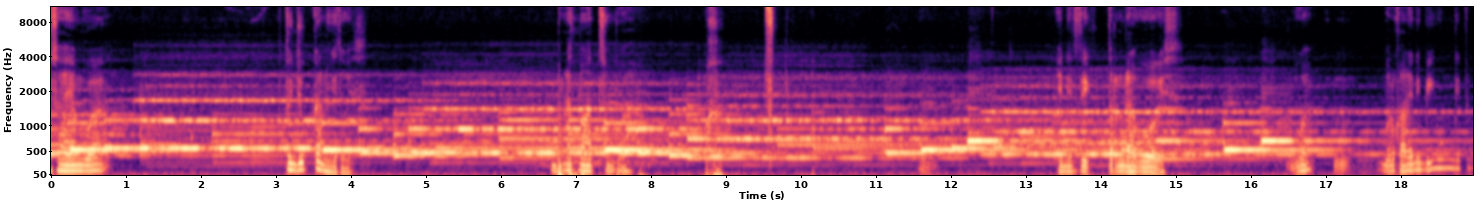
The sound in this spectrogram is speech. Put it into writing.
usaha yang gue tunjukkan gitu guys. Berat banget sumpah. Ini titik terendah gue guys. Gue baru kali ini bingung gitu.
